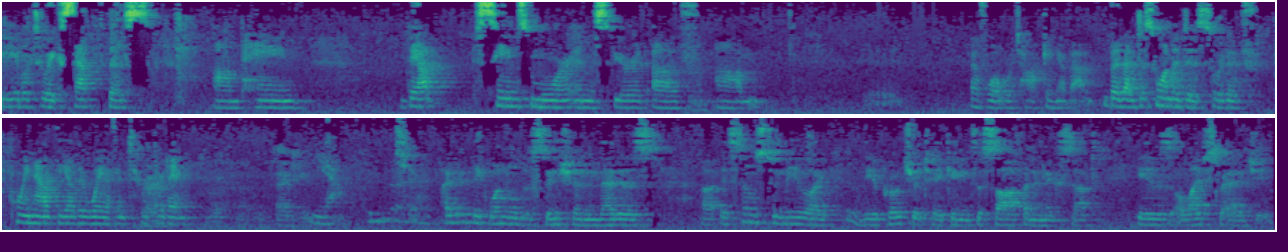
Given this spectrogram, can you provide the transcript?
be able to accept this um, pain? That seems more in the spirit of um, of what we're talking about. But I just wanted to sort of point out the other way of interpreting. Right. Thank you. Yeah, sure. I did make one little distinction, and that is, uh, it sounds to me like the approach you're taking to soften and accept is a life strategy.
